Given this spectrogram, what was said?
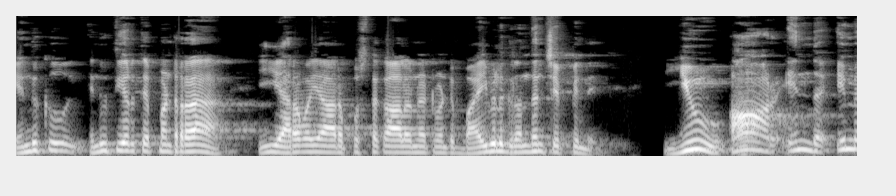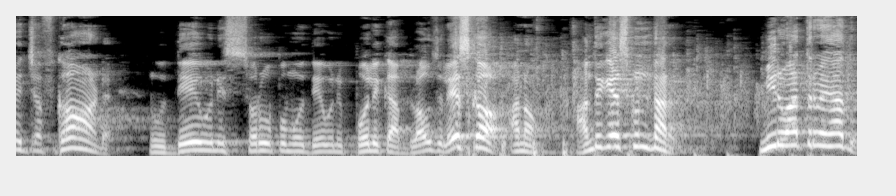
ఎందుకు? ఎందుకు తీరు తెప్పంటారా? ఈ అరవై ఆరు పుస్తకాలు ఉన్నటువంటి బైబిల్ గ్రంథం చెప్పింది. You are in the image of God నువ్వు దేవుని స్వరూపము దేవుని పోలిక బ్లౌజులు వేసుకో అన్నాం అందుకు వేసుకుంటున్నారు. మీరు మాత్రమే కాదు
